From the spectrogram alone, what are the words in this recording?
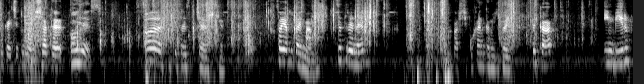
Czekajcie, tu mam siatę. O jest. O jest, jakie to jest ciężkie. Co ja tutaj mam? Cytryny. Zobaczcie, kuchenka mi tutaj pyka. Imbir,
